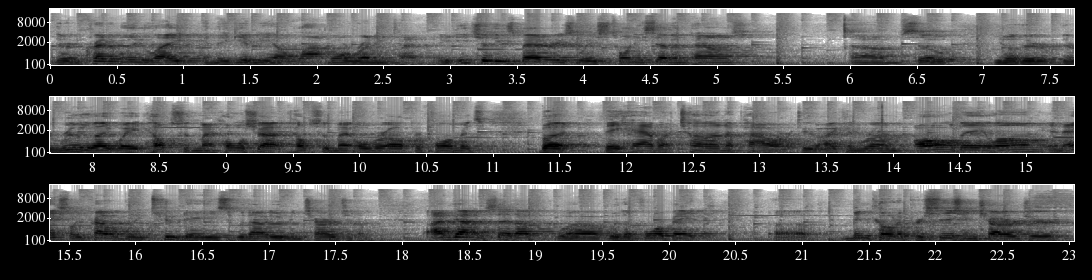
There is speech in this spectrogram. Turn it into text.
they're incredibly light and they give me a lot more running time. Each of these batteries weighs 27 pounds. Um, so, you know, they're, they're really lightweight, helps with my hole shot, helps with my overall performance, but they have a ton of power too. I can run all day long and actually probably two days without even charging them. I've got them set up uh, with a four bank uh, Minn Kota precision charger.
